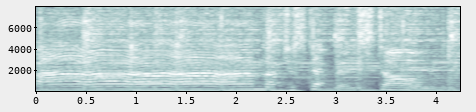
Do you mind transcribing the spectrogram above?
I'm not your stepping stone.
